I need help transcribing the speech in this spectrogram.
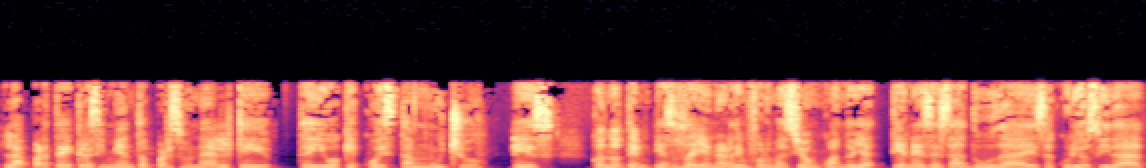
La parte de crecimiento personal que te digo que cuesta mucho es cuando te empiezas a llenar de información, cuando ya tienes esa duda, esa curiosidad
